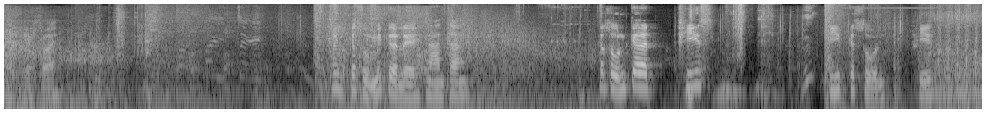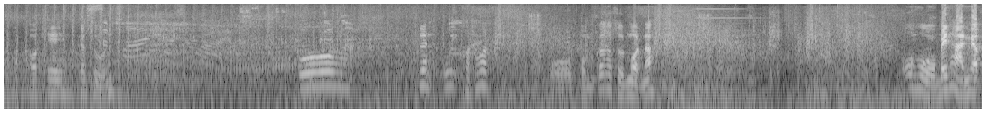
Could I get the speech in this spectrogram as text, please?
โอเคสวย เฮ้ย กระสุนไม่เกิดเลย นานจัง ระสุนเกิดพีซพีซกระสุนพีซโอเค กระสุนโอ้เพื่อนอุ้ยขอโทษโอ้ผมก็กระสุนหมดเนะโอ้โห ไม่ทันครับ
